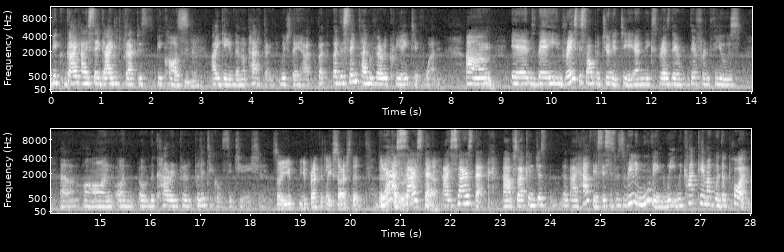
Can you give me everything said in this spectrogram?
Be, guide. I say guided practice because Mhm. I gave them a pattern which they had, but at the same time a very creative one. Um, and they embraced this opportunity and expressed their different views uh, on, on on the current po- political situation. So you you practically sourced it. yeah, right? That. Yeah. I SARS that. Uh, so I can just. I have this. This is, was really moving. We we came up with a poem,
